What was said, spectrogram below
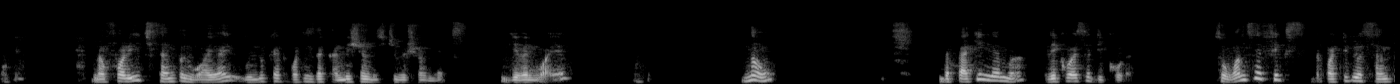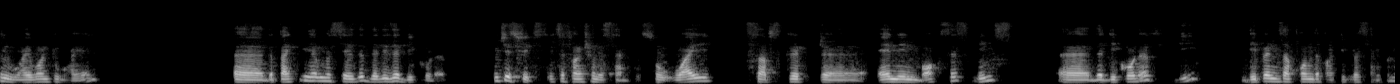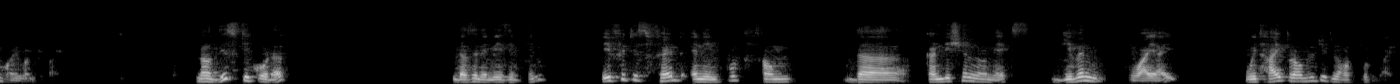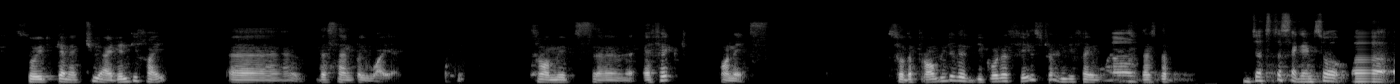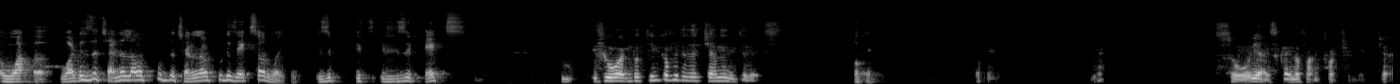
Okay. Now for each sample yi, we look at what is the conditional distribution of x given yi. Okay. Now, the packing lemma requires a decoder. So once I fix the particular sample y1 to yn, uh, the packing lemma says that there is a decoder, which is fixed. It's a function of the sample. So y subscript uh, n in boxes means uh, the decoder D depends upon the particular sample y1 to y. Now this decoder does an amazing thing. If it is fed an input from the conditional on x given yi, with high probability it will output yi. So it can actually identify uh, the sample yi okay, from its uh, effect on x. So the probability that decoder fails to identify one, uh, so that's the. Just a second. So uh, what, uh, what is the channel output? The channel output is X or Y? Is it, it's, is it X? if you want to think of it as a channel, it is X. Okay. Okay. Yeah. So yeah, it's kind of unfortunate. Uh,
